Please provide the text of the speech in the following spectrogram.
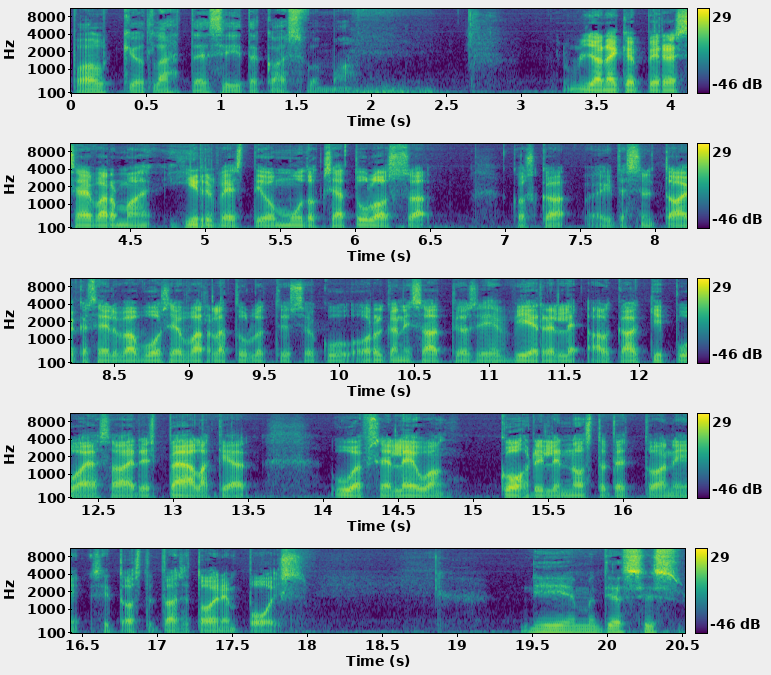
palkkiot lähtee siitä kasvamaan. Ja näköpiirissä ei varmaan hirveästi ole muutoksia tulossa koska ei tässä nyt aika selvää vuosien varrella tullut, että jos joku organisaatio siihen vierelle alkaa kipua ja saa edes päälakea UFC-leuan kohdille nostatettua, niin sitten ostetaan se toinen pois. Niin, en mä tiedä siis,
